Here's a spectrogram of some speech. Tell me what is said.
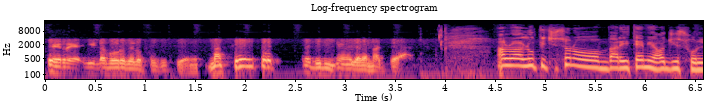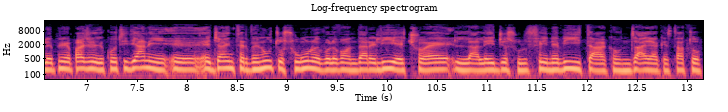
per il lavoro dell'opposizione, ma sempre per la divisione della maggioranza. Allora Lupi, ci sono vari temi oggi sulle prime pagine dei quotidiani, eh, è già intervenuto su uno e volevo andare lì, e cioè la legge sul fine vita con Zaia che è stato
